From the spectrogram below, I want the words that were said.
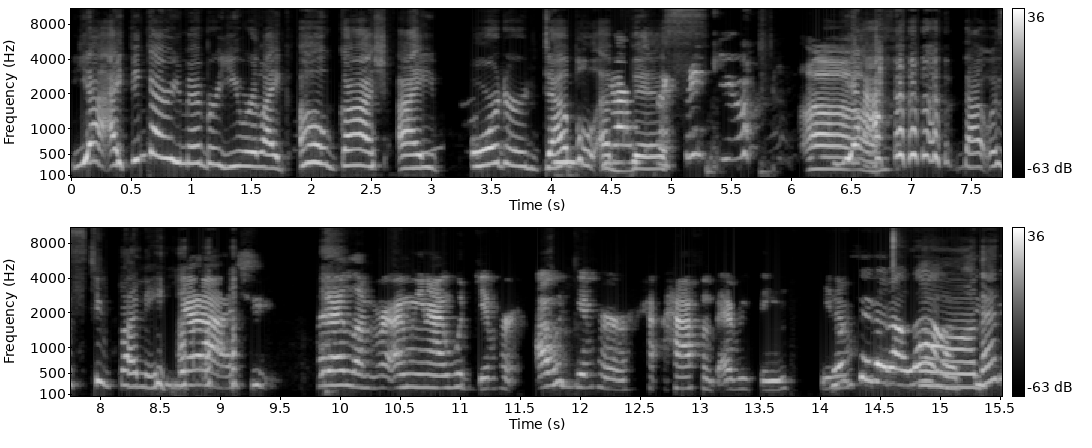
Yeah, I think I remember you were like, "Oh gosh, I ordered double of Yeah, this." Like, Thank you. yeah, oh. that was too funny. Yeah, she, but I love her. I mean, I would give her, I would give her h- half of everything, you know? Don't say that out loud. Aw, She's that's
